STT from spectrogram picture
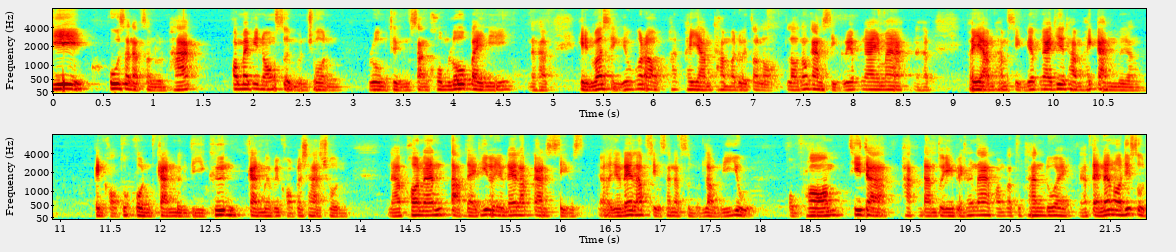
ที่ผู้สนับสนุนพรรคพ่อแม่พี่น้องสื่อมวลชน รวมถึงสังคมโลกใบนี้นะครับ เห็นว่าสิ่งที่พวกเราพยายามทำมาโดยตลอด เราต้องการสิ่งเรียบง่ายมากนะครับ พยายามทำสิ่งเรียบง่ายที่จะทำให้การเมืองเป็นของทุกคนการเมืองดีขึ้น การเมืองเป็นของประชาชนนะเพราะนั้นตราบใดที่เรายังได้รับการเสียงยังได้รับเสียงสนับสนุนเหล่านี้อยู่ ผมพร้อมที่จะผลักดันตัวเองไปข้างหน้าพร้อมกับทุกท่านด้วยนะแต่แน่นอนที่สุด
